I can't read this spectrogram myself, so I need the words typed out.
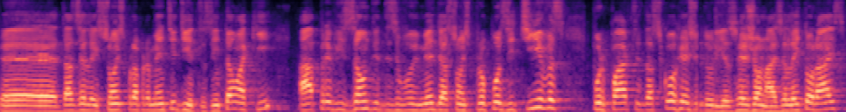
eh, das eleições propriamente ditas. Então, aqui a previsão de desenvolvimento de ações propositivas por parte das corregedorias regionais eleitorais,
